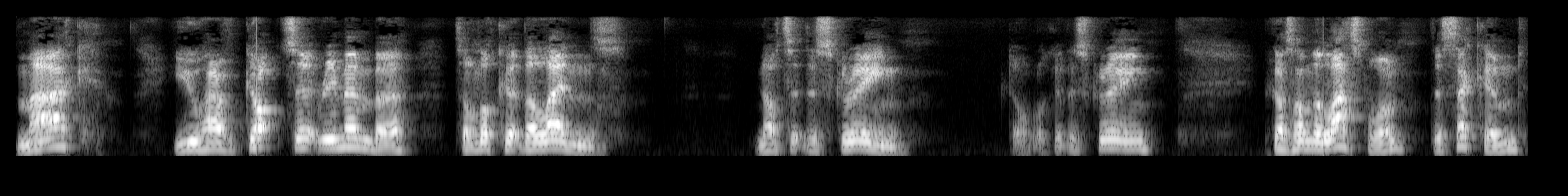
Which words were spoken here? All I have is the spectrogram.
Mark, you have got to remember to look at the lens, not at the screen. Don't look at the screen. Because on the last one, the second,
